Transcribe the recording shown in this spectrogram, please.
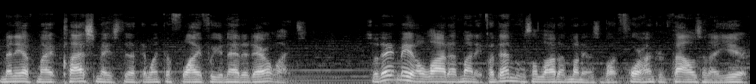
many of my classmates did, they went to fly for United Airlines. So they made a lot of money. For them, it was a lot of money. It was about 400,000 a year.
